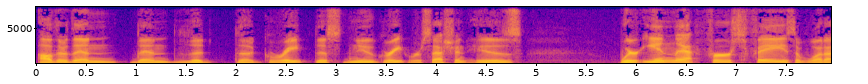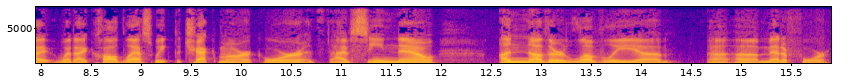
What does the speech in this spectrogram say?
other than than the the great this new great recession is we're in that first phase of what I what I called last week the check mark, or I've seen now another lovely uh, uh, uh, metaphor,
